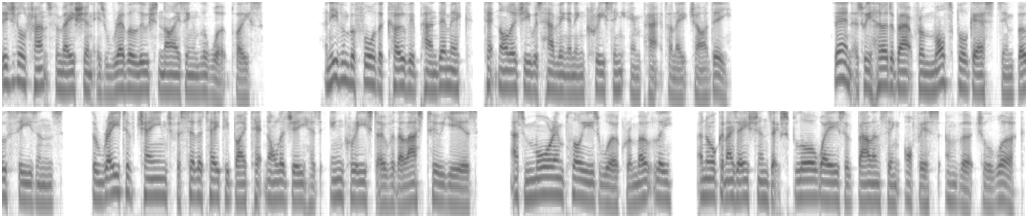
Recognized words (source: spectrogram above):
digital transformation is revolutionizing the workplace. And even before the COVID pandemic, technology was having an increasing impact on HRD. Then, as we heard about from multiple guests in both seasons, the rate of change facilitated by technology has increased over the last two years as more employees work remotely and organizations explore ways of balancing office and virtual work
